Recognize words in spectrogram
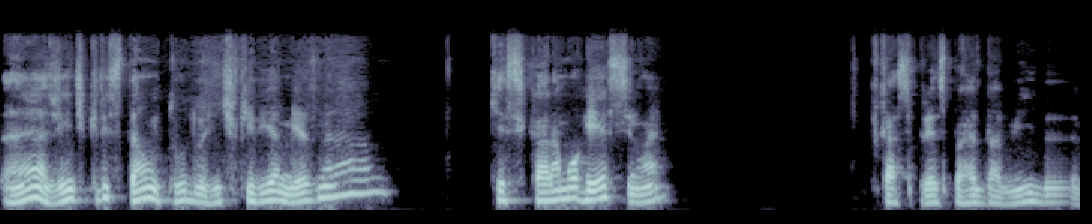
é, a gente cristão e tudo, a gente queria mesmo era que esse cara morresse, não é? Ficasse preso pro resto da vida.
